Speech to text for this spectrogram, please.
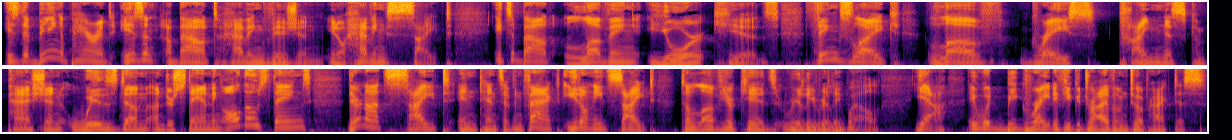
is that being a parent isn't about having vision, you know, having sight. It's about loving your kids. Things like love, grace, kindness, compassion, wisdom, understanding, all those things, they're not sight intensive. In fact, you don't need sight to love your kids really, really well. Yeah, it would be great if you could drive them to a practice.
